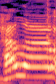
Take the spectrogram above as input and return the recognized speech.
Hello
